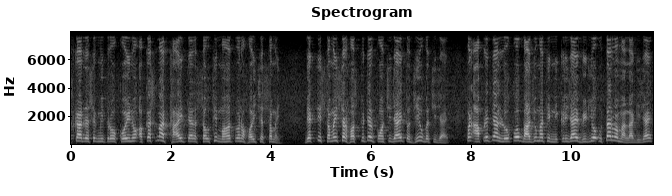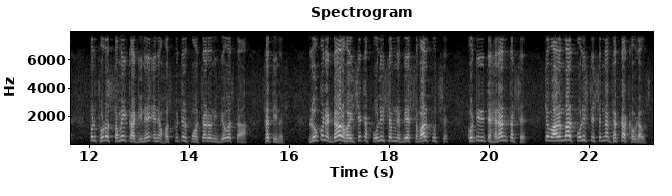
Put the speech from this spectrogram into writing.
નમસ્કાર દર્શક મિત્રો. કોઈનો અકસ્માત થાય ત્યારે સૌથી મહત્વનો હોય છે સમય. વ્યક્તિ સમયસર હોસ્પિટલ પહોંચી જાય તો જીવ બચી જાય. પણ આપણે ત્યાં લોકો બાજુમાંથી નીકળી જાય, વીડિયો ઉતારવામાં લાગી જાય. પણ થોડો સમય કાઢીને એને હોસ્પિટલ પહોંચાડવાની વ્યવસ્થા થતી નથી. લોકોને ડર હોય છે કે પોલીસ એમને બે સવાલ પૂછશે, ખોટી રીતે હેરાન કરશે કે વારંવાર પોલીસ સ્ટેશનના ધક્કા ખવડાવશે.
